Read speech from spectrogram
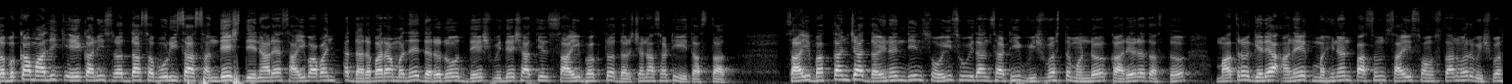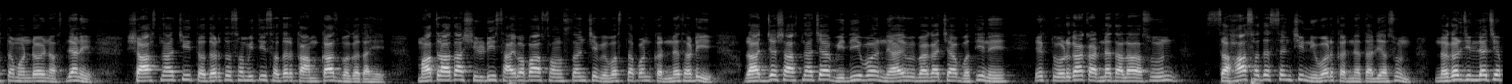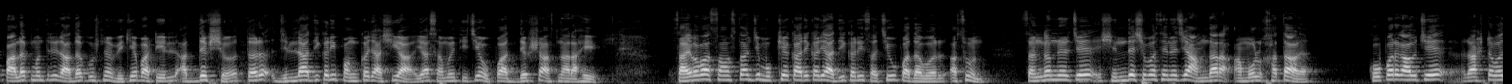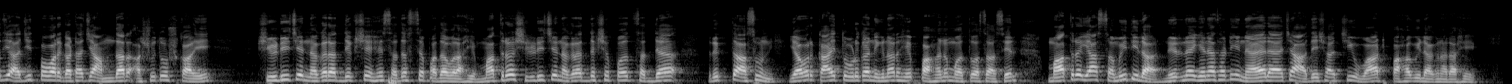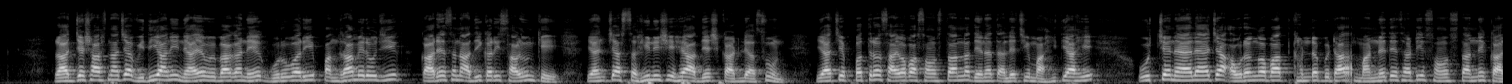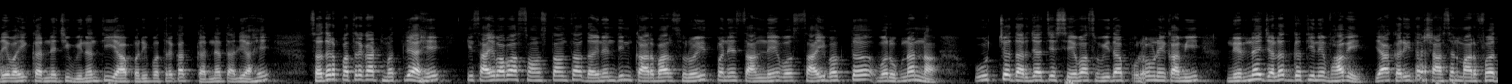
सबका मालिक एक आणि श्रद्धा सबुरीचा संदेश देणाऱ्या साईबाबांच्या दरबारामध्ये दररोज देश विदेशातील साई भक्त दर्शनासाठी येत असतात. साई भक्तांच्या दैनंदिन सोयीसुविधांसाठी विश्वस्त मंडळ कार्यरत असतं. मात्र गेल्या अनेक महिन्यांपासून साई संस्थांवर विश्वस्त मंडळ नसल्याने शासनाची तदर्थ समिती सदर कामकाज बघत आहे. मात्र आता शिर्डी साईबाबा संस्थांचे व्यवस्थापन करण्यासाठी राज्य शासनाच्या विधी व न्याय विभागाच्या वतीने एक तोडगा काढण्यात आला असून सहा सदस्यांची निवड करण्यात आली असून नगर जिल्ह्याचे पालकमंत्री राधाकृष्ण विखे पाटील अध्यक्ष तर जिल्हाधिकारी पंकज आशिया या समितीचे उपाध्यक्ष असणार आहे. साईबाबा संस्थांचे मुख्य कार्यकारी अधिकारी सचिव पदावर असून संगमनेरचे शिंदे शिवसेनेचे आमदार अमोल खताळ कोपरगावचे राष्ट्रवादी अजित पवार गटाचे आमदार आशुतोष काळे शिर्डीचे नगराध्यक्ष हे सदस्य पदावर आहे. मात्र शिर्डीचे नगराध्यक्षपद सध्या रिक्त असून यावर काय तोडगा निघणार हे पाहणं महत्त्वाचं असेल. मात्र या समितीला निर्णय घेण्यासाठी न्यायालयाच्या आदेशाची वाट पाहावी लागणार आहे. राज्य शासनाच्या विधी आणि न्याय विभागाने गुरुवारी पंधरा मे रोजी कार्यसन अधिकारी साळुंके यांच्या सहीनिशी हे आदेश काढले असून याचे पत्र साईबाबा संस्थांना देण्यात आल्याची माहिती आहे. उच्च न्यायालयाच्या औरंगाबाद खंडपीठात मान्यतेसाठी संस्थांनी कार्यवाही करण्याची विनंती या परिपत्रकात करण्यात आली आहे. सदर पत्रकात म्हटले आहे की साईबाबा संस्थांचा दैनंदिन कारभार सुरळीतपणे चालणे व साईभक्त व रुग्णांना उच्च दर्जाचे सेवा सुविधा पुरवणे कामी निर्णय जलद गतीने व्हावे याकरिता शासनमार्फत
